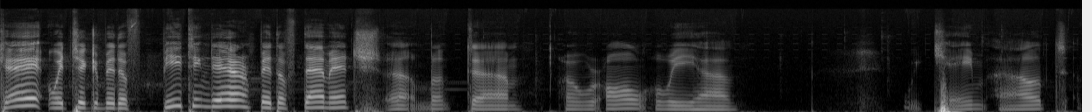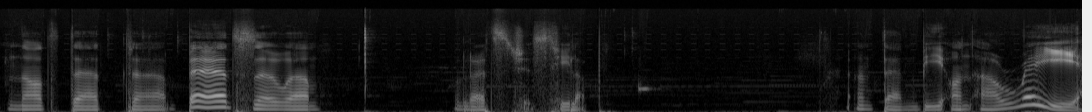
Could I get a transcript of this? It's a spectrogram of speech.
Okay, we took a bit of beating there, bit of damage, uh, but um, overall we uh, we came out not that uh, bad. So um, let's just heal up and then be on our way.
